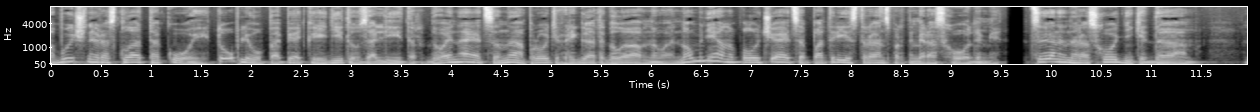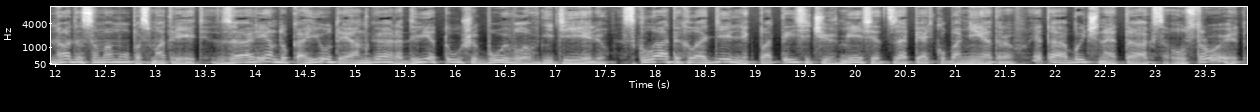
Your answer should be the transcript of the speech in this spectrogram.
Обычный расклад такой. Топливо по 5 кредитов за литр. Двойная цена против регата главного. Но мне оно получается по 3 с транспортными расходами. Цены на расходники дам. Надо самому посмотреть. За аренду каюты и ангара две туши буйволов в неделю. Склад и холодильник по тысяче в месяц за 5 кубометров. Это обычная такса. Устроит?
